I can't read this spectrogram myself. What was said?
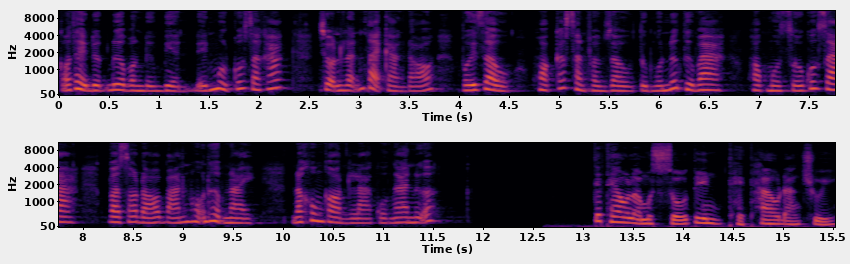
có thể được đưa bằng đường biển đến một quốc gia khác, trộn lẫn tại cảng đó với dầu hoặc các sản phẩm dầu từ một nước thứ ba hoặc một số quốc gia và sau đó bán hỗn hợp này. Nó không còn là của Nga nữa. Tiếp theo là một số tin thể thao đáng chú ý.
